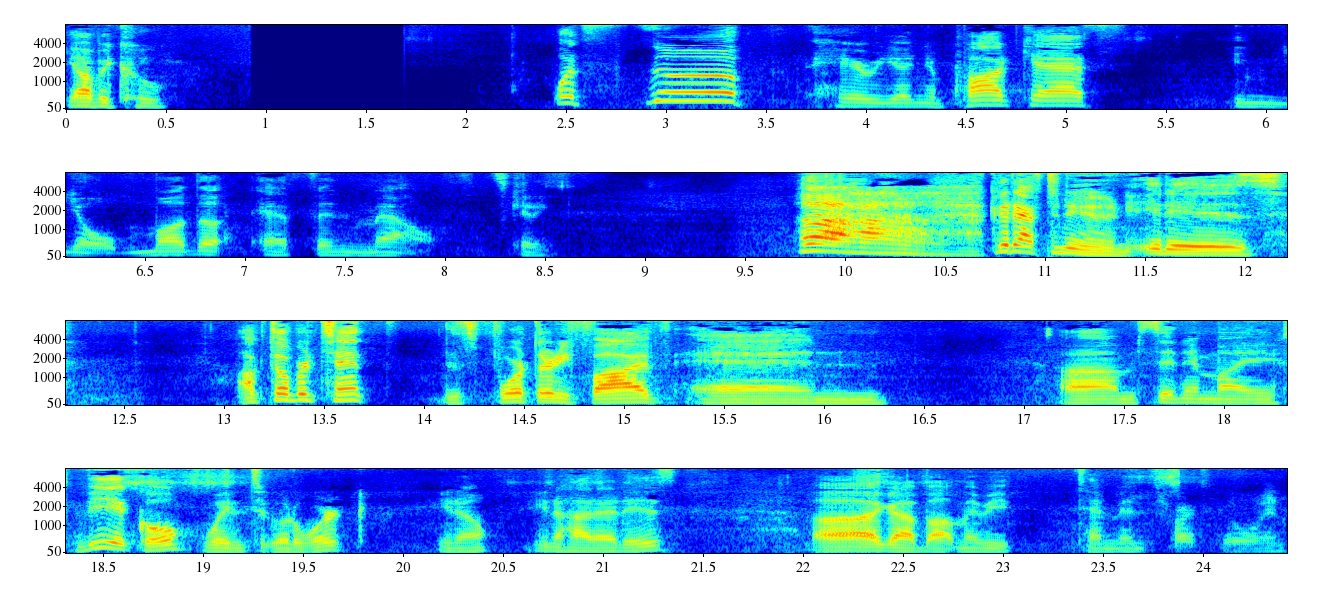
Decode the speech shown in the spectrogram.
Y'all be cool. What's up? Harry Onion Podcast in your mother effing mouth. Just kidding. Ah, good afternoon. It is October 10th. It's 4:35, and I'm sitting in my vehicle waiting to go to work. You know, you know how that is. Uh, I got about maybe 10 minutes before I have to go in.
